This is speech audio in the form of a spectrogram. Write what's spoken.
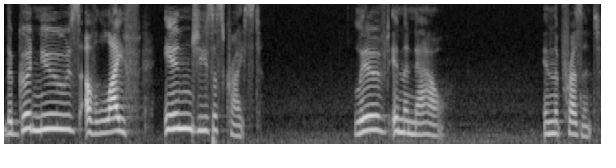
the good news of life in Jesus Christ, lived in the now in the present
